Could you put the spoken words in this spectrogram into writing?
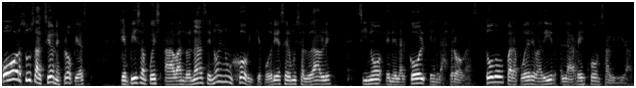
por sus acciones propias, que empiezan pues a abandonarse no en un hobby que podría ser muy saludable, sino en el alcohol, en las drogas. Todo para poder evadir la responsabilidad.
